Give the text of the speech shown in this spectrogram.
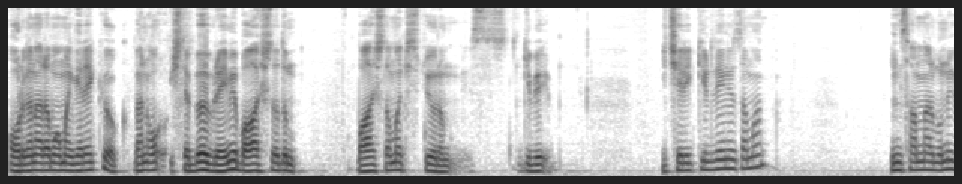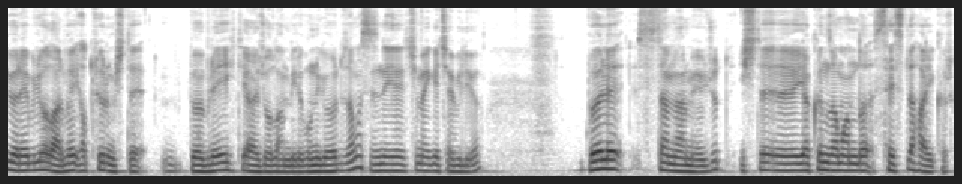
organ aramama gerek yok. Ben o işte böbreğimi bağışladım. Bağışlamak istiyorum gibi içerik girdiğiniz zaman insanlar bunu görebiliyorlar ve atıyorum işte böbreğe ihtiyacı olan biri bunu gördüğü zaman sizinle iletişime geçebiliyor. Böyle sistemler mevcut. İşte e, yakın zamanda sesli haykır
